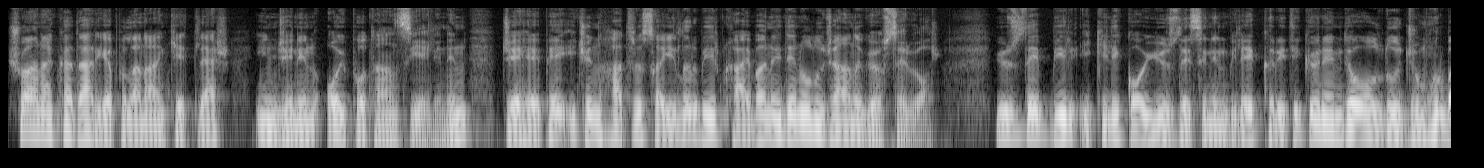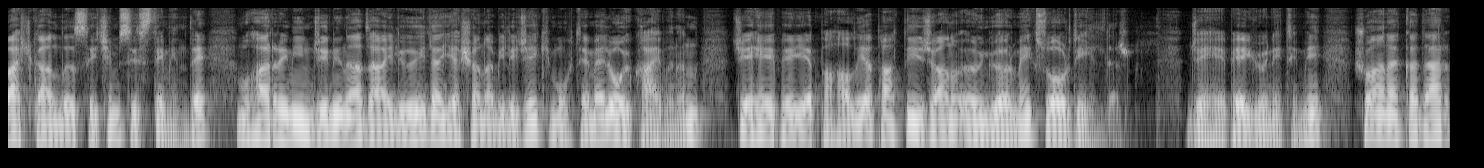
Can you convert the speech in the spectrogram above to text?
Şu ana kadar yapılan anketler İnce'nin oy potansiyelinin CHP için hatrı sayılır bir kayba neden olacağını gösteriyor. %1-2'lik oy yüzdesinin bile kritik önemde olduğu Cumhurbaşkanlığı seçim sisteminde Muharrem İnce'nin adaylığıyla yaşanabilecek muhtemel oy kaybının CHP'ye pahalıya patlayacağını öngörmek zor değildir. CHP yönetimi şu ana kadar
